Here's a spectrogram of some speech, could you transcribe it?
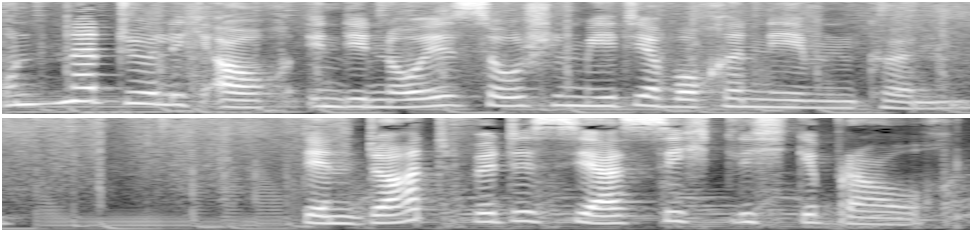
und natürlich auch in die neue Social Media Woche nehmen können. Denn dort wird es ja sichtlich gebraucht.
